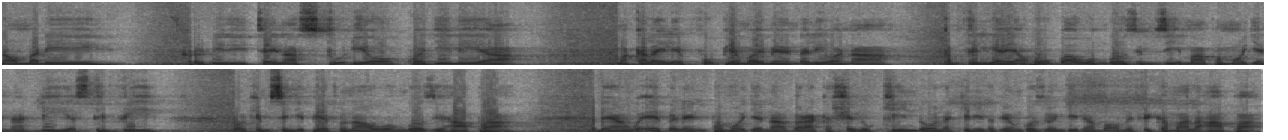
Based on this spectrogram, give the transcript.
naomba ni rudi tena studio kwa ajili ya makala ile fupi ambayo imeandaliwa na tamthilia ya Huba, uongozi mzima pamoja na DSTV. Kwa kimsingi pia tunao uongozi hapa, dada yangu Evelyn pamoja na Baraka Shelukindo, lakini na viongozi wengine ambao wamefika mahala hapa,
